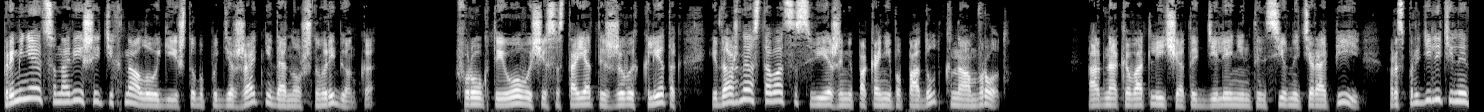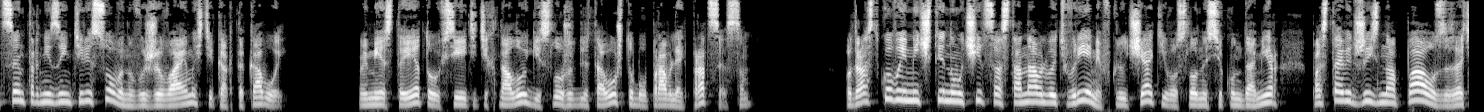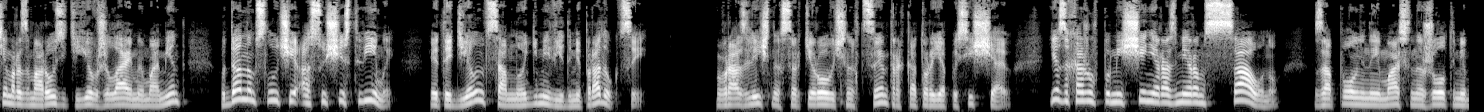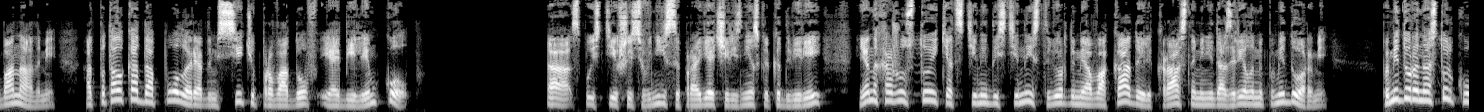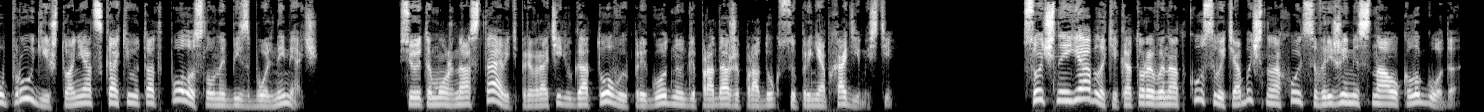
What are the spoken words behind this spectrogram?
Применяются новейшие технологии, чтобы поддержать недоношенного ребенка. Фрукты и овощи состоят из живых клеток и должны оставаться свежими, пока не попадут к нам в рот. Однако, в отличие от отделения интенсивной терапии, распределительный центр не заинтересован в выживаемости как таковой. Вместо этого все эти технологии служат для того, чтобы управлять процессом. Подростковые мечты научиться останавливать время, включать его, словно секундомер, поставить жизнь на паузу, затем разморозить ее в желаемый момент, в данном случае осуществимы. Это делают со многими видами продукции. В различных сортировочных центрах, которые я посещаю, я захожу в помещение размером с сауну – заполненные масляно-желтыми бананами, от потолка до пола рядом с сетью проводов и обилием колб. А спустившись вниз и пройдя через несколько дверей, я нахожу стойки от стены до стены с твердыми авокадо или красными недозрелыми помидорами. Помидоры настолько упругие, что они отскакивают от пола, словно бейсбольный мяч. Все это можно оставить, превратить в готовую, пригодную для продажи продукцию при необходимости. Сочные яблоки, которые вы надкусываете, обычно находятся в режиме сна около года.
